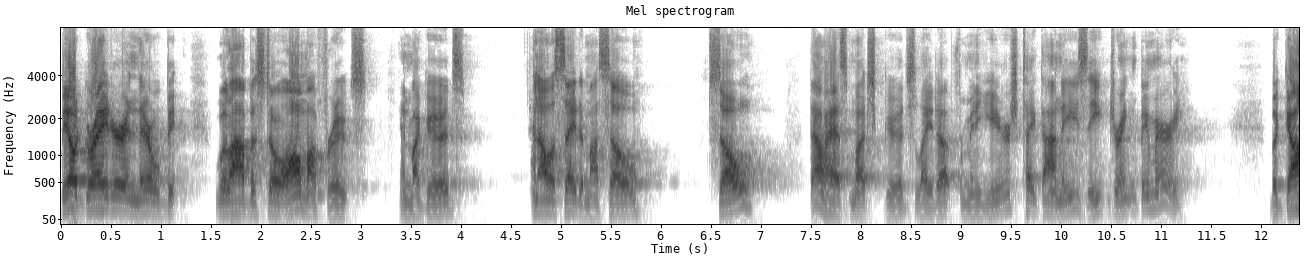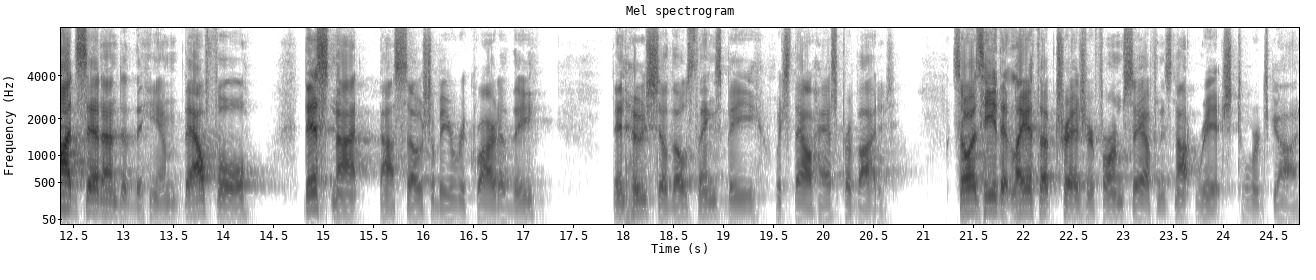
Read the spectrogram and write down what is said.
build greater, and there will, be, will I bestow all my fruits and my goods. And I will say to my soul, Soul, thou hast much goods laid up for many years. Take thine ease, eat, drink, and be merry. But God said unto him, Thou fool, this night thy soul shall be required of thee. Then whose shall those things be which thou hast provided? So is he that layeth up treasure for himself and is not rich towards God.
